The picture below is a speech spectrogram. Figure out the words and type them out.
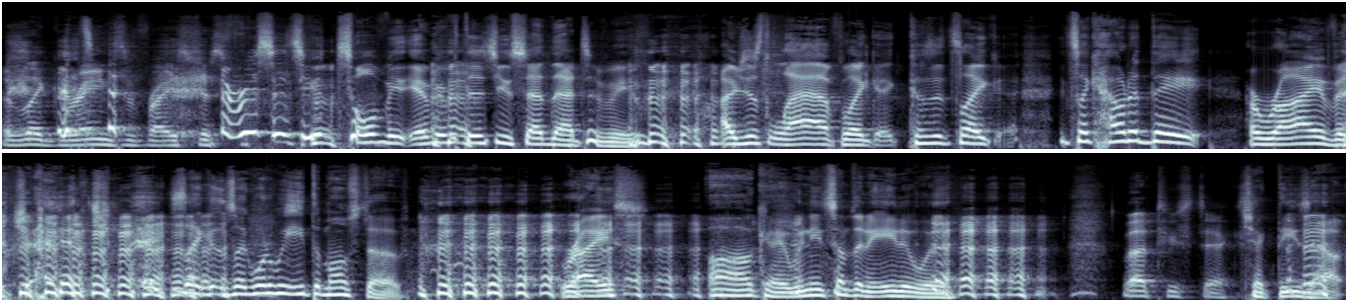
it's like grains of rice just Ever since you told me, ever since you said that to me, I just laugh like because it's like it's like how did they arrive at? it's like it's like what do we eat the most of? Rice. Oh, okay. We need something to eat it with. about two sticks. Check these out.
